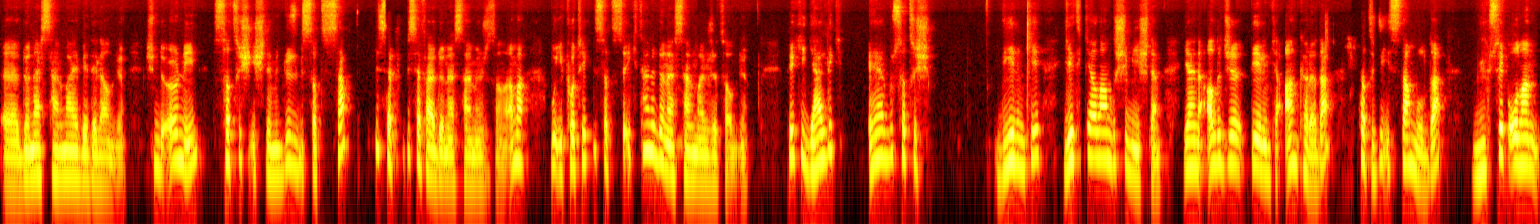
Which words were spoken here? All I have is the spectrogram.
e, döner sermaye bedeli alınıyor. Şimdi örneğin satış işlemi düz bir satışsa bir, sef- bir sefer döner sermaye ücreti alınıyor. Ama bu ipotekli satışsa iki tane döner sermaye ücreti alınıyor. Peki geldik eğer bu satış diyelim ki yetki alan dışı bir işlem. Yani alıcı diyelim ki Ankara'da, satıcı İstanbul'da yüksek olan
